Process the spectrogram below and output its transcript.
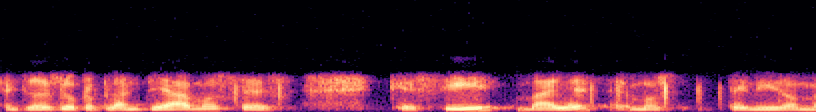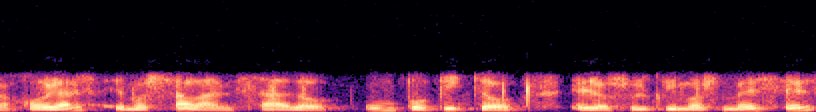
Entonces lo que planteamos es que sí, ¿vale? Hemos tenido mejoras, hemos avanzado un poquito en los últimos meses,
